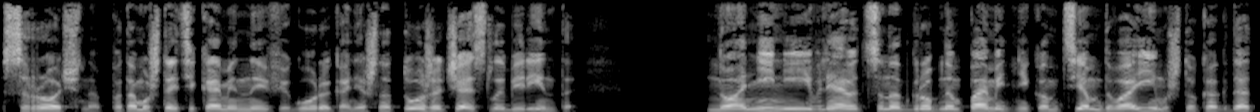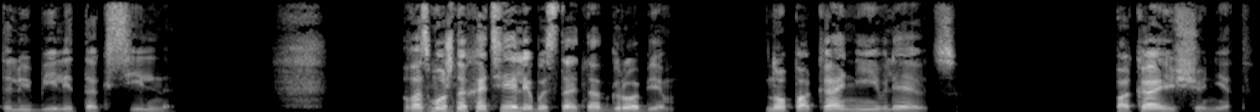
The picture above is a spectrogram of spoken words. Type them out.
Срочно, потому что эти каменные фигуры, конечно, тоже часть лабиринта. Но они не являются надгробным памятником тем двоим, что когда-то любили так сильно. Возможно, хотели бы стать надгробием, но пока не являются. Пока еще нет.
